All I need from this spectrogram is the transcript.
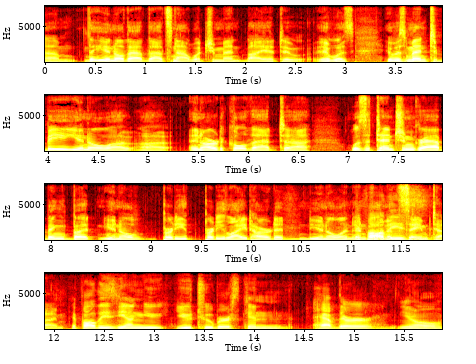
um, that, you know that that's not what you meant by it. It, it was it was meant to be you know uh, uh, an article that uh, was attention grabbing, but you know pretty pretty lighthearted. You know, and, and all fun at the same time. if all these young you, YouTubers can have their, you know,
